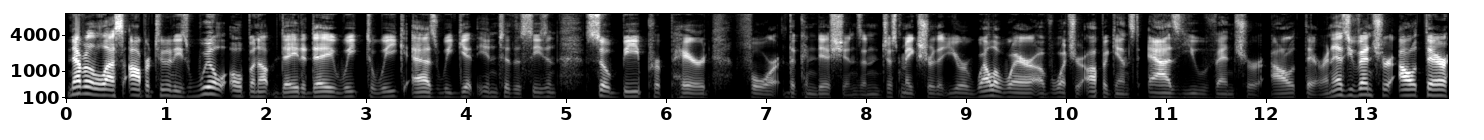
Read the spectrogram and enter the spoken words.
Nevertheless, opportunities will open up day to day, week to week as we get into the season, so be prepared for the conditions and just make sure that you're well aware of what you're up against as you venture out there. And as you venture out there,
